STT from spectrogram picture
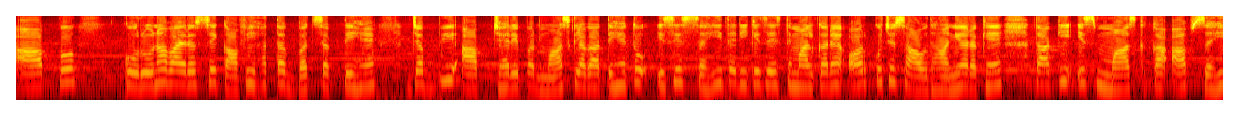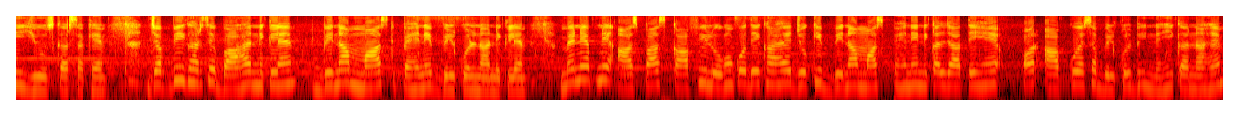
आप कोरोना वायरस से काफ़ी हद तक बच सकते हैं। जब भी आप चेहरे पर मास्क लगाते हैं तो इसे सही तरीके से इस्तेमाल करें और कुछ सावधानियाँ रखें ताकि इस मास्क का आप सही यूज़ कर सकें। जब भी घर से बाहर निकलें, बिना मास्क पहने बिल्कुल ना निकलें। मैंने अपने आसपास काफ़ी लोगों को देखा है जो कि बिना मास्क पहने निकल जाते हैं और आपको ऐसा बिल्कुल भी नहीं करना है।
